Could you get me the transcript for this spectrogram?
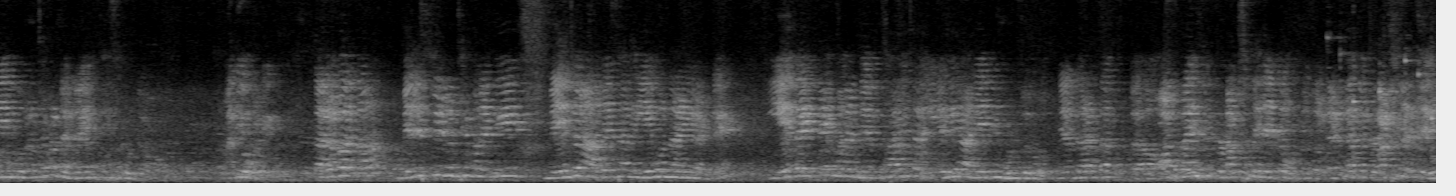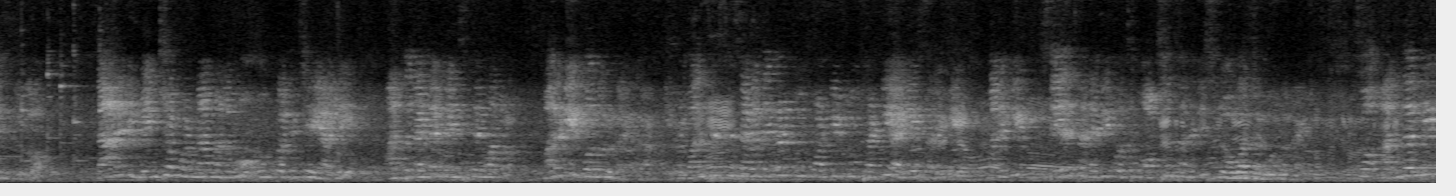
దీని గురించి ఒక నిర్ణయం తీసుకుంటాం. అది ఒకటి. తర్వాత మినిస్ట్రీ నుంచి మనకి మేజర్ ఆదేశాలు ఏమున్నాయి అంటే ఏదైతే మన నిర్ధారిత ఏరియా అనేది ఉంటుందో నిర్ధారిత ఆథరైజ్డ్ ప్రొడక్షన్ ఏదైతే ఉంటుందో నిర్ధారిత ప్రొడక్షన్ ఏదైతే ఉంటుందో దానిని పెంచకుండా మనము ఉత్పత్తి చేయాలి. అంతకంటే పెంచితే మాత్రం మనకి ఇబ్బందులు ఉన్నాయి కదా. ఇప్పుడు వన్ సిక్స్టీ సెవెన్ దగ్గర ఫార్టీ టూ థర్టీ అయ్యేసరికి మనకి సేల్స్ అనేవి కొంచెం ఆప్షన్స్ అనేది స్లోగా జరుగుతున్నాయి. సో అందరినీ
